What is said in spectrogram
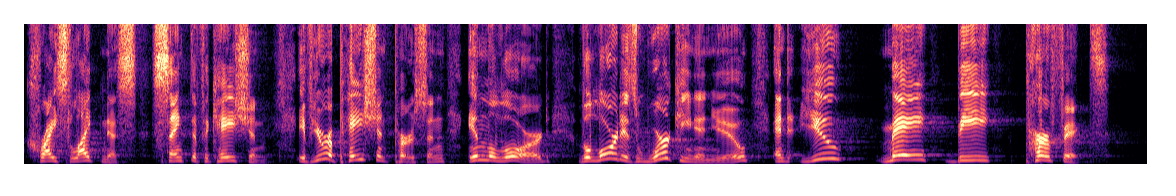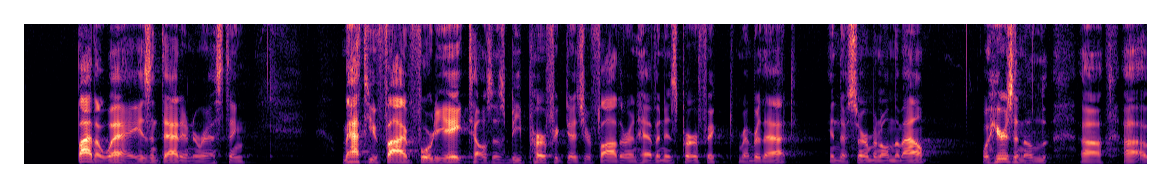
Christ likeness, sanctification. If you're a patient person in the Lord, the Lord is working in you, and you may be perfect. By the way, isn't that interesting? Matthew 5 48 tells us, Be perfect as your Father in heaven is perfect. Remember that? in the Sermon on the Mount? Well, here's an, uh, uh,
